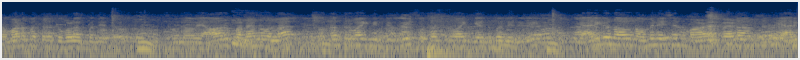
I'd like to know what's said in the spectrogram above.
ಪ್ರಮಾಣ ಪತ್ರ ತಗೊಳಕ್ ಬಂದಿದ್ದು. ನಾವು ಯಾರು ಬಣನೂ ಅಲ್ಲ. ಸ್ವತಂತ್ರವಾಗಿ ನಿಂತಿದ್ವಿ ಸ್ವತಂತ್ರವಾಗಿ ಗೆದ್ದು ಬಂದಿದ್ವಿ ಯಾರಿಗೂ ನಾವು ನಾಮಿನೇಷನ್ ಮಾಡಬೇಡ ಅಂತ ಯಾರಿಗೂ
